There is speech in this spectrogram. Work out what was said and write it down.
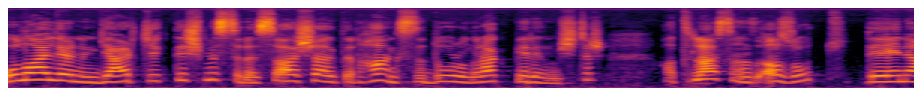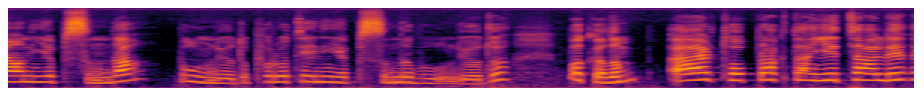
olaylarının gerçekleşme sırası aşağıdakilerin hangisi doğru olarak verilmiştir? Hatırlarsanız azot DNA'nın yapısında bulunuyordu, proteinin yapısında bulunuyordu. Bakalım eğer topraktan yeterli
